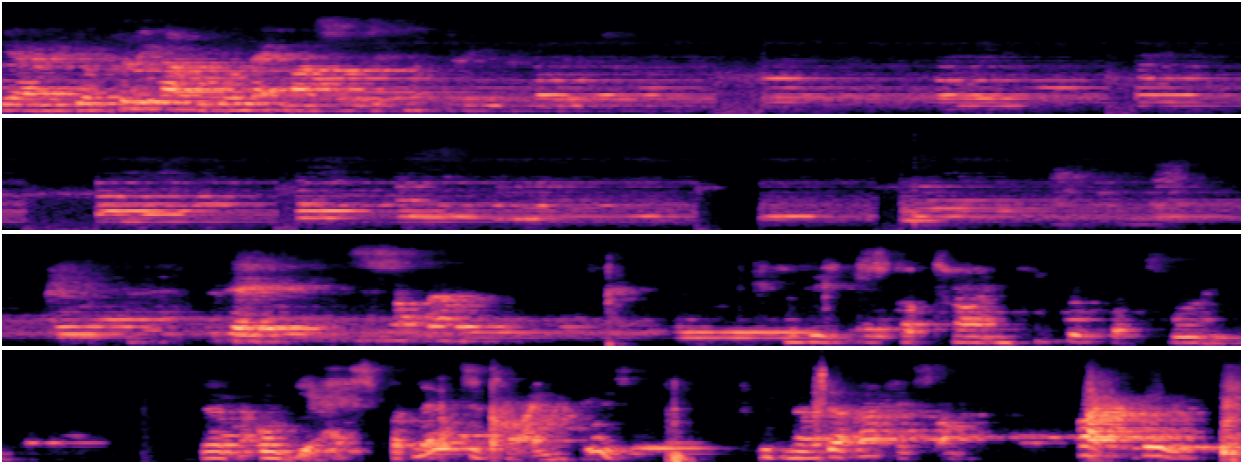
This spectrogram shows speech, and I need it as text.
Yeah, and if you're pulling up with your neck muscles, it's not doing you good. Okay, this not bad. We've just got time. We've got time. Oh, yes, but loads of time. Good. Even though I don't like this one. Right, ball.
